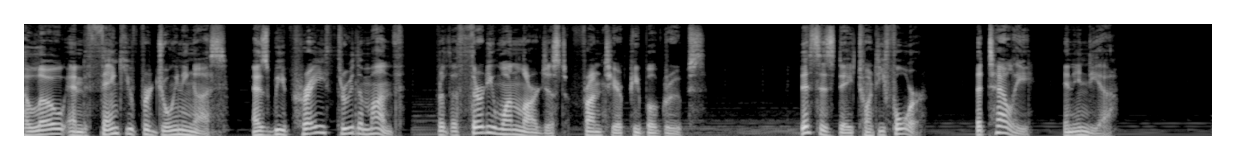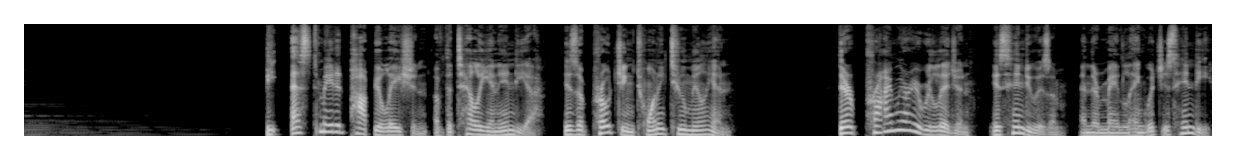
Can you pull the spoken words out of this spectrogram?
Hello, and thank you for joining us as we pray through the month for the 31 largest frontier people groups. This is day 24, the Teli in India. The estimated population of the Teli in India is approaching 22 million. Their primary religion is Hinduism, and their main language is Hindi.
